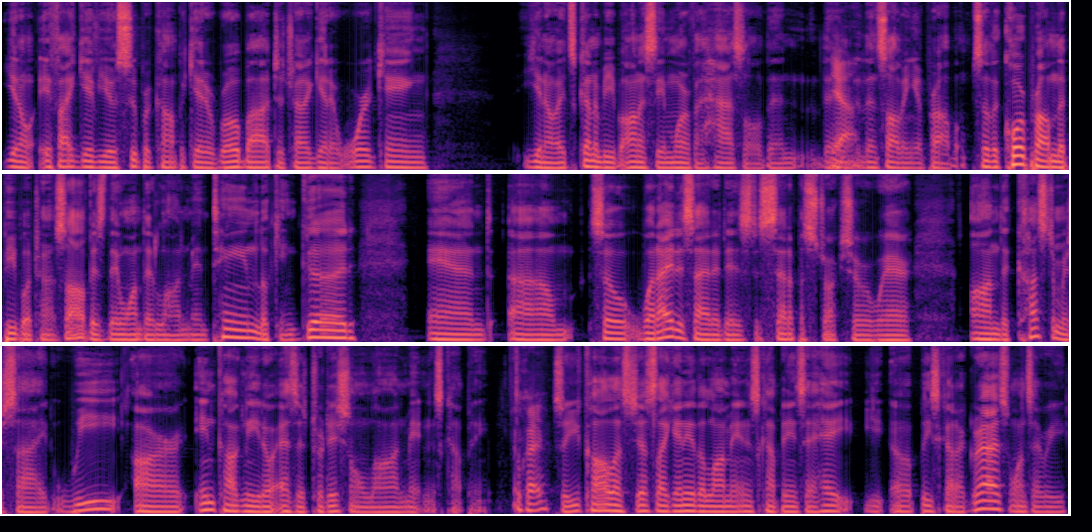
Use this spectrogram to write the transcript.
you know, if I give you a super complicated robot to try to get it working, you know, it's going to be honestly more of a hassle than than, Yeah. than solving a problem. So the core problem that people are trying to solve is they want their lawn maintained, looking good, and um, so what I decided is to set up a structure where on the customer side we are incognito as a traditional lawn maintenance company. Okay. So you call us just like any of the lawn maintenance company and say, "Hey, you, uh, please cut our grass once every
